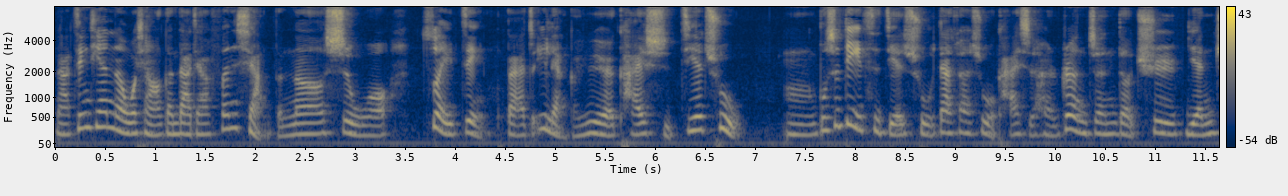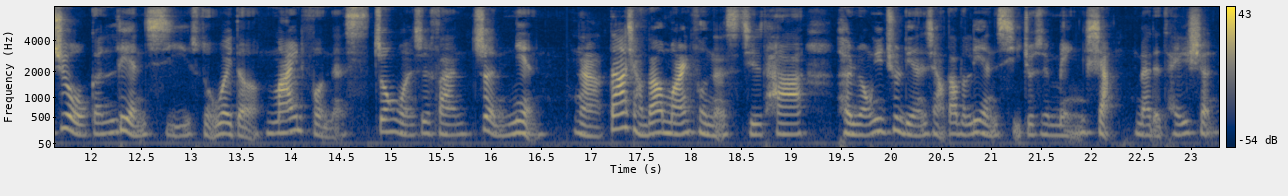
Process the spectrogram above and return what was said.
那今天呢，我想要跟大家分享的呢，是我最近大概这一两个月开始接触。嗯，不是第一次接触，但算是我开始很认真的去研究跟练习所谓的 mindfulness，中文是翻正念。那大家想到 mindfulness，其实它很容易去联想到的练习就是冥想 meditation，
